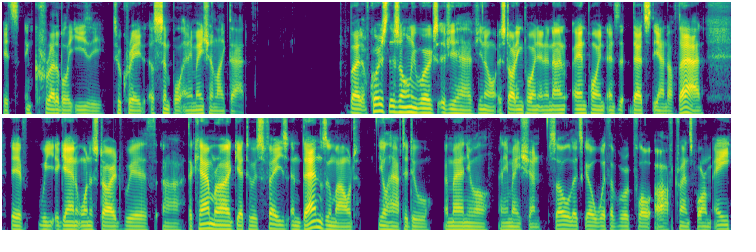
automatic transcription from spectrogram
it's incredibly easy to create a simple animation like that. But of course, this only works if you have, you know, a starting point and an end point, and that's the end of that. If we again want to start with uh, the camera, get to his face, and then zoom out, you'll have to do a manual animation. So let's go with the workflow of transform A.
